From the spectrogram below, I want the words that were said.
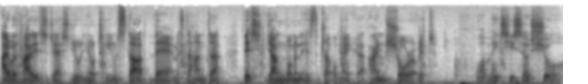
I would highly suggest you and your team start there, Mr. Hunter. This young woman is the troublemaker. I'm sure of it. What makes you so sure?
